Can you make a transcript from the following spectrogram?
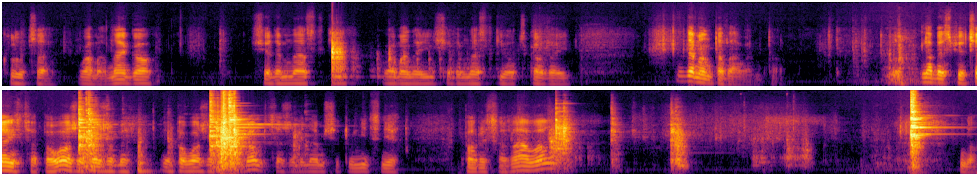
klucza łamanego 17 łamanej 17 oczkowej zdemontowałem to. No, dla bezpieczeństwa położę to, żeby położę na gąbce, żeby nam się tu nic nie porysowało. No.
